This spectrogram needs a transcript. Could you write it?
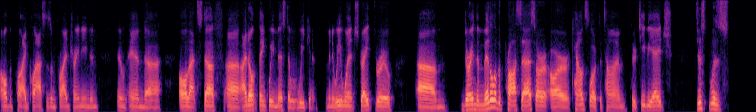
all the pride classes and pride training and, and, and uh, all that stuff. Uh, I don't think we missed a weekend. I mean, we went straight through. Um, during the middle of the process, our, our counselor at the time through TBH just was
